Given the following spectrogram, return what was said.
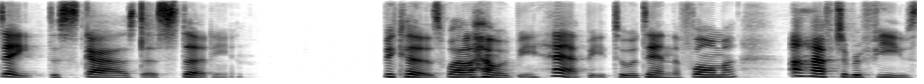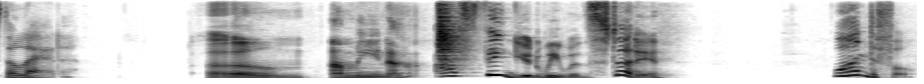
date disguised as studying? Because while I would be happy to attend the former, I'll have to refuse the latter. Um, I mean, I, I figured we would study. Wonderful.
